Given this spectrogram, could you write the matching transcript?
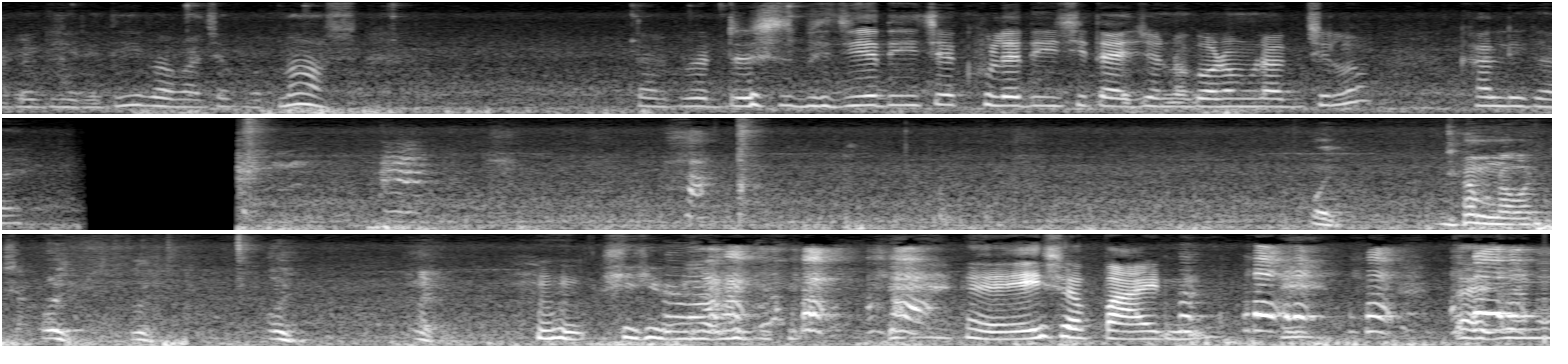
আগে ঘিরে দিই, বাবা যা বদমাস। তারপরে ড্রেস ভিজিয়ে দিয়েছে খুলে দিয়েছি তাই জন্য গরম লাগছিল খালি গায়ে ওই ঝামনা বাচ্চা ওই ওই ওই ওই। হ্যাঁ এইসব পায়নি তাই জন্য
